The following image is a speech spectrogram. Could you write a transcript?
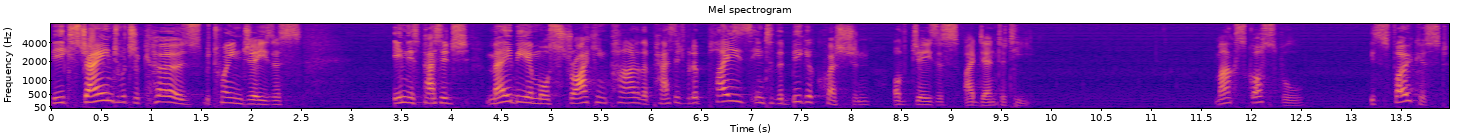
The exchange which occurs between Jesus in this passage may be a more striking part of the passage, but it plays into the bigger question of Jesus' identity. Mark's gospel is focused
